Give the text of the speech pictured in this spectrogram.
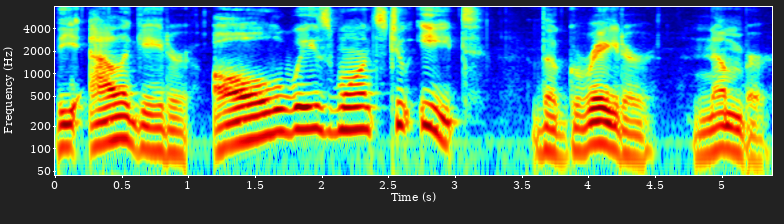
the alligator always wants to eat the greater number.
